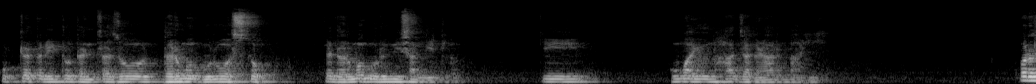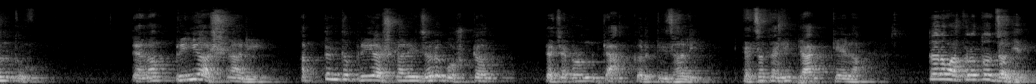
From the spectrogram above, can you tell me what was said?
कुठच्या तरी तो त्यांचा जो धर्मगुरू असतो त्या धर्मगुरूंनी सांगितलं की हुमायून हा जगणार नाही. परंतु त्याला प्रिय असणारी अत्यंत प्रिय असणारी जर गोष्ट त्याच्याकडून त्याग करती झाली त्याचा त्यांनी त्याग केला तर मात्र तो जगेल.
